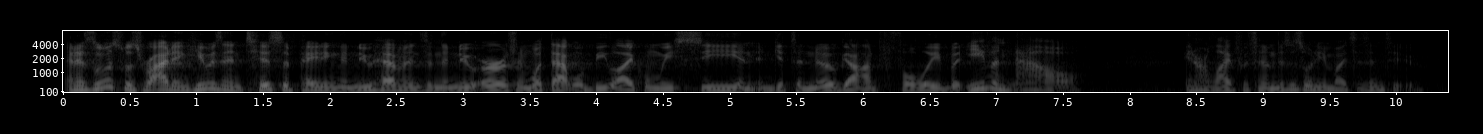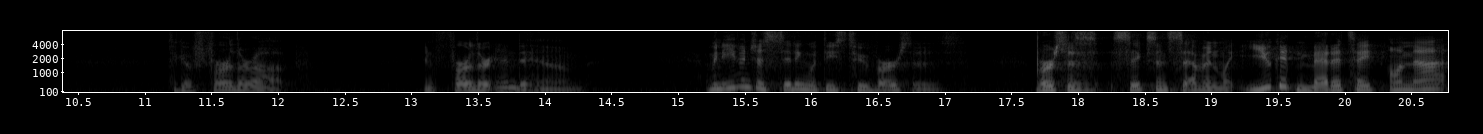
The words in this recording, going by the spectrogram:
And as Lewis was writing, he was anticipating the new heavens and the new earth and what that will be like when we see and, and, get to know God fully. But even now, in our life with Him, this is what He invites us into to go further up and further into Him. I mean, even just sitting with these two verses, verses six and seven, like you could meditate on that,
